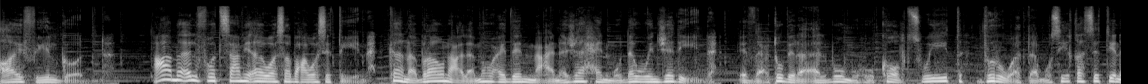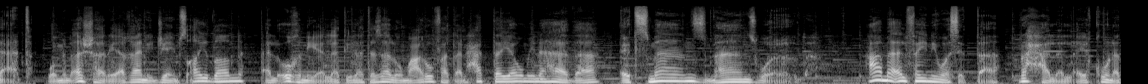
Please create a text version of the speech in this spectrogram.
I Feel Good. عام 1967 كان براون على موعد مع نجاح مدو جديد إذ اعتبر ألبومه Cold Sweat ذروة موسيقى الستينات ومن أشهر أغاني جيمس أيضا الأغنية التي لا تزال معروفة حتى يومنا هذا It's Man's Man's World. عام 2006 رحل الأيقونة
